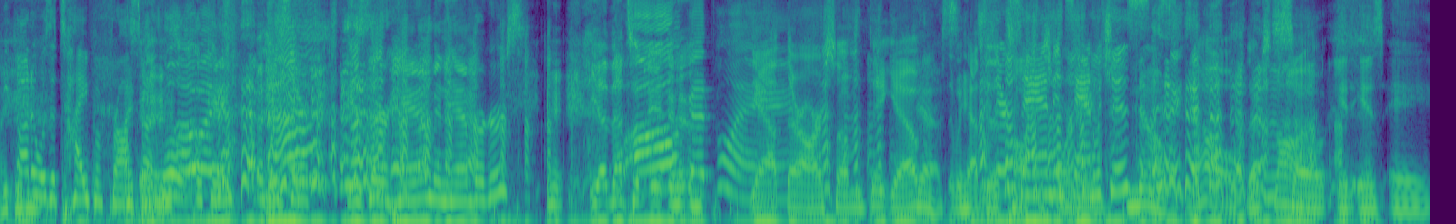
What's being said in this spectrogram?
He thought it was a type of frosting. thought, well, oh okay. Is there is there ham in hamburgers? yeah, that's Oh, what. good point. Yeah, there are some. Th- yeah, Yes. we had. Is the there talk sand in sandwiches? No. No, there's not. So it is a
